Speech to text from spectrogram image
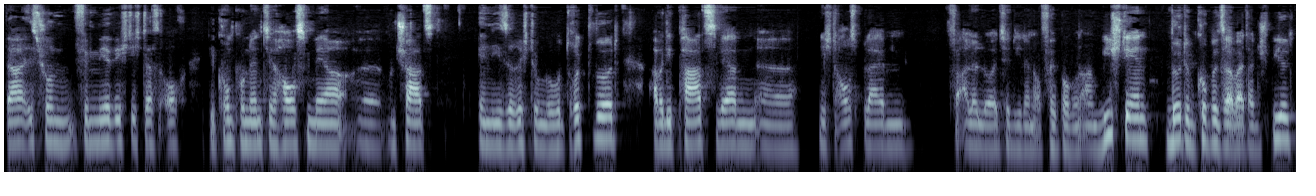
Da ist schon für mich wichtig, dass auch die Komponente Haus mehr äh, und Charts in diese Richtung gedrückt wird, aber die Parts werden äh, nicht ausbleiben für alle Leute, die dann auf Hip-Hop und R&B stehen, wird im Kuppelsaal weiter gespielt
